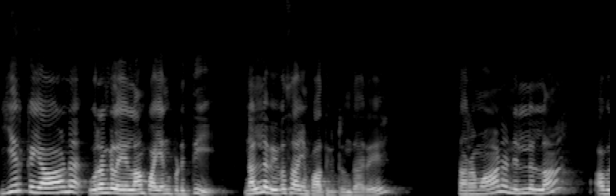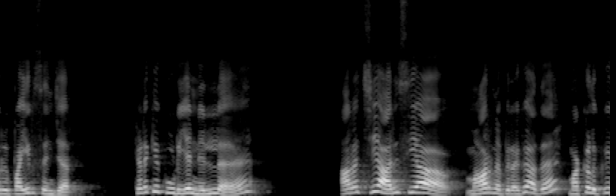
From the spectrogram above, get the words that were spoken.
இயற்கையான உரங்களை எல்லாம் பயன்படுத்தி நல்ல விவசாயம் பார்த்துக்கிட்டு இருந்தார். தரமான நெல்லெல்லாம் அவர் பயிர் செஞ்சார். கிடைக்கக்கூடிய நெல்லை அரைச்சி அரிசியாக மாறின பிறகு அதை மக்களுக்கு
